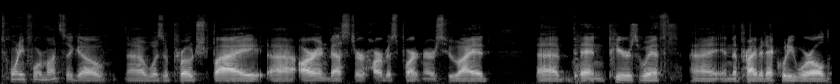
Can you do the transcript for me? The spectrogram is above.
24 months ago, uh, was approached by our investor, Harvest Partners, who I had been peers with in the private equity world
